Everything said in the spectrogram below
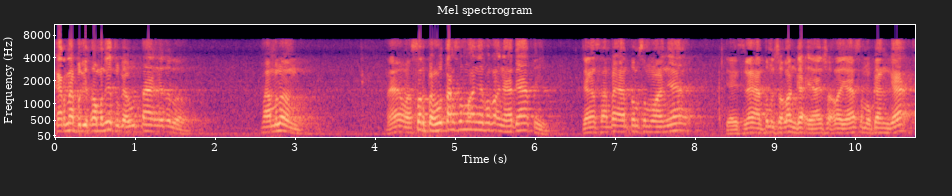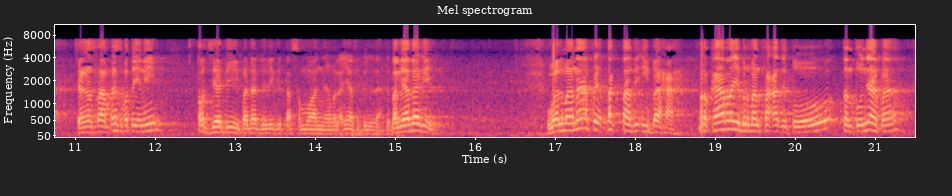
karena beli khamernya juga hutang gitu loh. Paham belum? Nah, serba hutang semuanya pokoknya hati-hati. Jangan sampai antum semuanya ya istilah antum insyaallah enggak ya, insyaallah ya, semoga enggak. Jangan sampai seperti ini terjadi pada diri kita semuanya. Waliyadzubillah. Kita lihat lagi. Wal manafi' taqtadi ibahah. Perkara yang bermanfaat itu tentunya apa?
